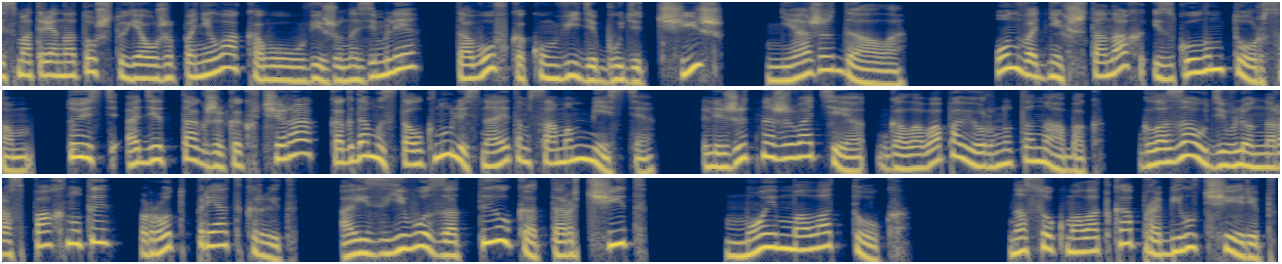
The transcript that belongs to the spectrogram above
Несмотря на то, что я уже поняла, кого увижу на земле, того, в каком виде будет Чиш, не ожидала. Он в одних штанах и с голым торсом, то есть одет так же, как вчера, когда мы столкнулись на этом самом месте. Лежит на животе, голова повернута на бок. Глаза удивленно распахнуты, рот приоткрыт, а из его затылка торчит мой молоток. Носок молотка пробил череп,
